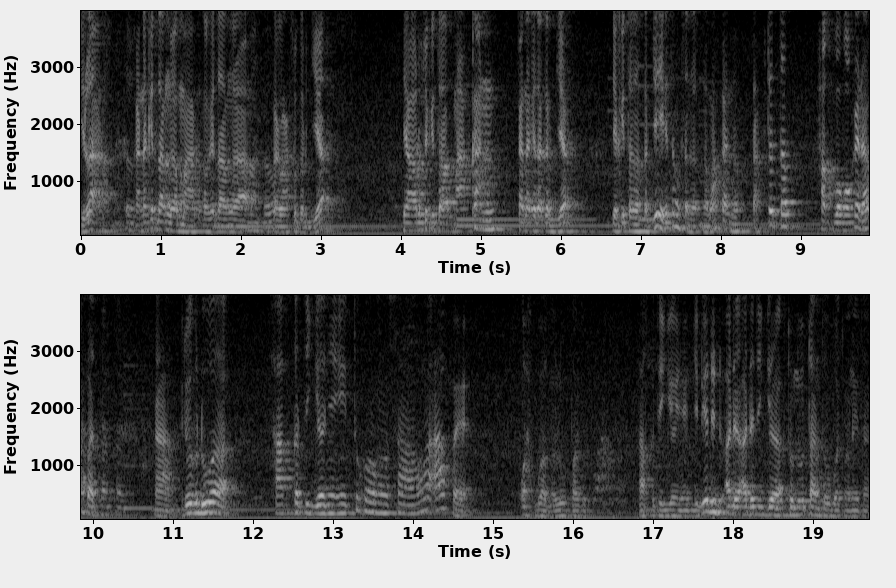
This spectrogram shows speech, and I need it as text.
jelas. Betul. karena kita nggak mas kita nggak langsung kerja yang harusnya kita makan. Karena kita kerja ya kita nggak kerja ya kita nggak makan dong. Tapi tetap hak pokoknya dapat. Dapat. nah itu kedua. Hak ketiganya itu kalau nggak salah apa ya wah gua agak lupa tuh. Hak ketiganya. Jadi ada ada ada tiga tuntutan tuh buat wanita.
